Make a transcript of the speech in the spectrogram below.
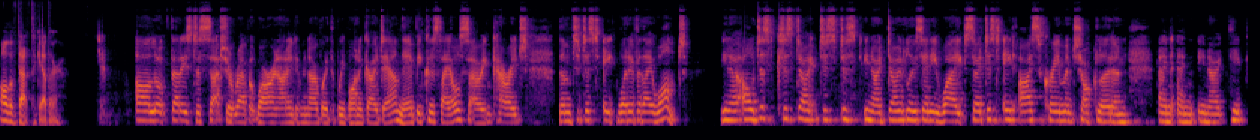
all of that together? Oh, look, that is just such a rabbit warren. I don't even know whether we want to go down there because they also encourage them to just eat whatever they want. You know, oh, just just don't just just you know don't lose any weight. So just eat ice cream and chocolate and and and you know keep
